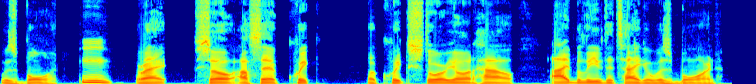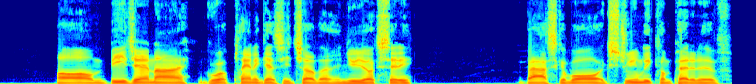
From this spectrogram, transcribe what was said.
was born. Mm. Right. So I'll say a quick, a quick story on how I believe the tiger was born. Um, BJ and I grew up playing against each other in New York City basketball, extremely competitive,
